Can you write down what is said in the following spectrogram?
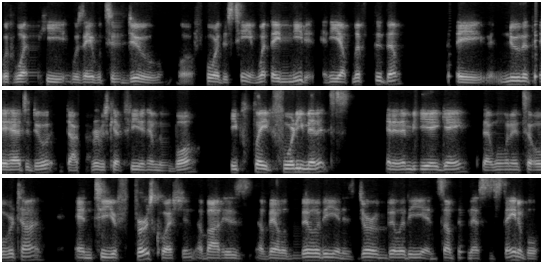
with what he was able to do uh, for this team, what they needed. And he uplifted them. They knew that they had to do it. Doc Rivers kept feeding him the ball. He played 40 minutes in an NBA game that went into overtime. And to your first question about his availability and his durability and something that's sustainable,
